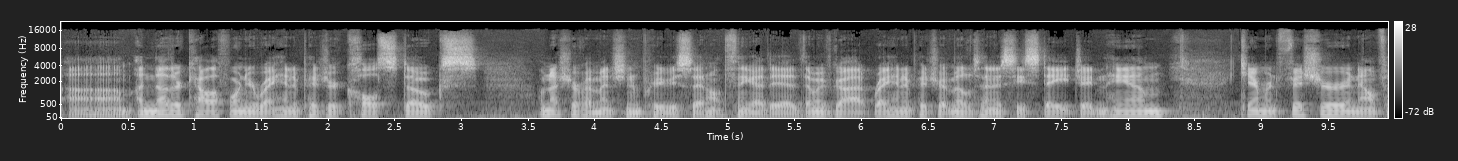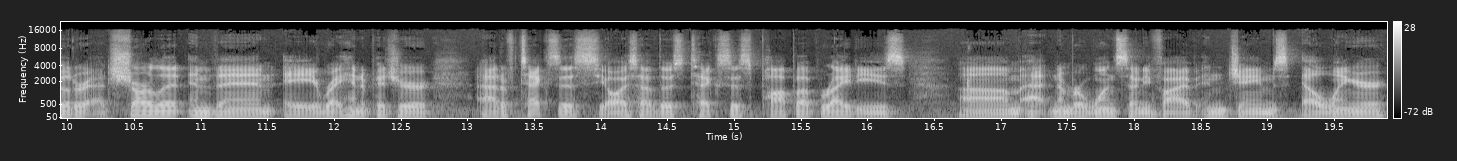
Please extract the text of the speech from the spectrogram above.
Um, another California right-handed pitcher, Cole Stokes. I'm not sure if I mentioned him previously. I don't think I did. Then we've got right-handed pitcher at Middle Tennessee State, Jaden Hamm. Cameron Fisher, an outfielder at Charlotte, and then a right-handed pitcher out of Texas. You always have those Texas pop-up righties um, at number 175 in James Ellwanger.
